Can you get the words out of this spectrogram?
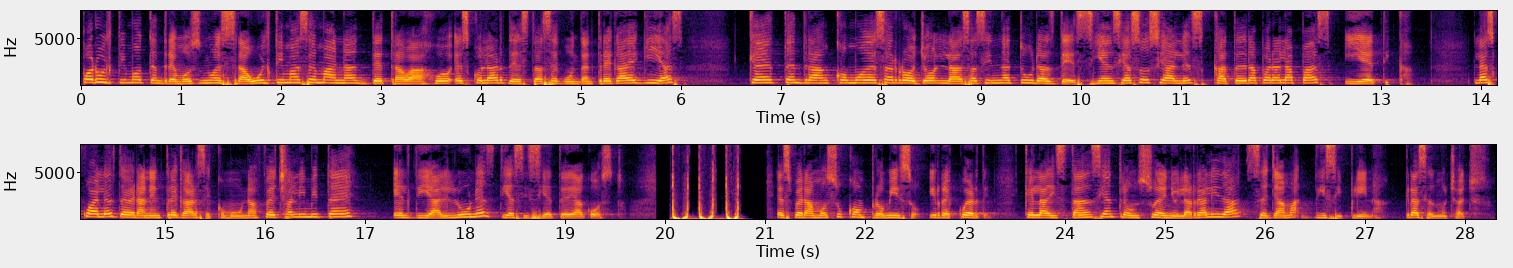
Por último, tendremos nuestra última semana de trabajo escolar de esta segunda entrega de guías, que tendrán como desarrollo las asignaturas de Ciencias Sociales, Cátedra para la Paz y Ética, las cuales deberán entregarse como una fecha límite el día lunes 17 de agosto. Esperamos su compromiso y recuerden que la distancia entre un sueño y la realidad se llama disciplina. Gracias muchachos.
